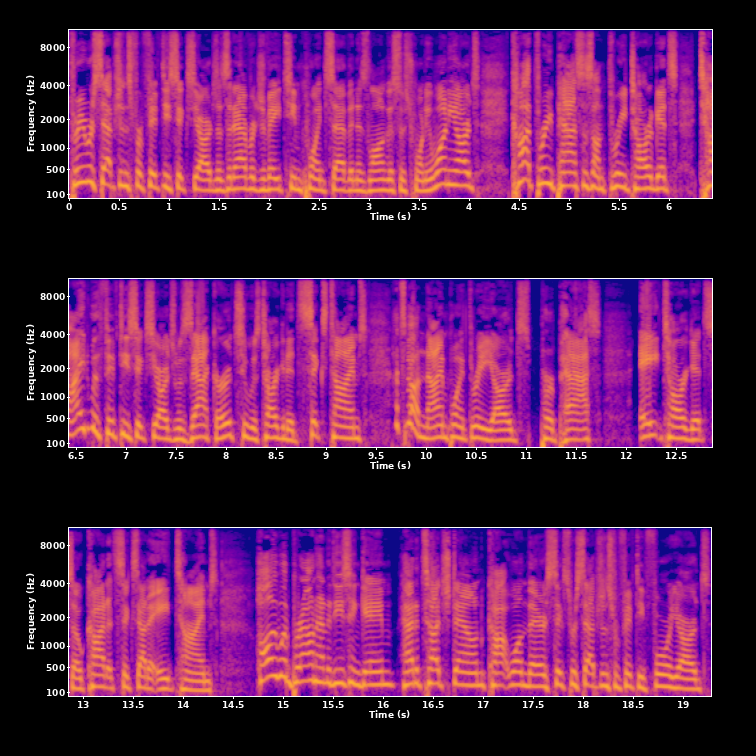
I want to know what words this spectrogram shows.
Three receptions for 56 yards. That's an average of 18.7. His longest was 21 yards. Caught three passes on three targets. Tied with 56 yards was Zach Ertz, who was targeted six times. That's about 9.3 yards per pass. Eight targets, so caught it six out of eight times. Hollywood Brown had a decent game, had a touchdown, caught one there, six receptions for 54 yards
